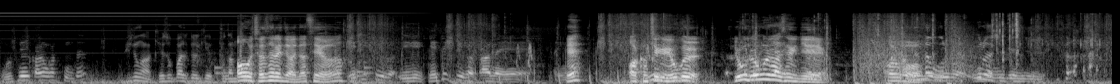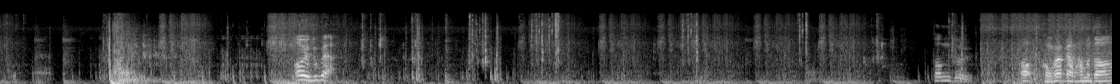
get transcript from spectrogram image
우승이 까는 것 같은데? 비중아 계속 빨리 그렇게 부담 어우, 전사님 안녕하세요. 개새끼가 이게 개새끼가 까네. 예? 어, 갑자기 욕을, 욕을, 욕을 하세요, 형님. 어이구, 이거 끊어 이거 지금 어이, 누구야? 검둘 어, 공간까지 한번 더.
